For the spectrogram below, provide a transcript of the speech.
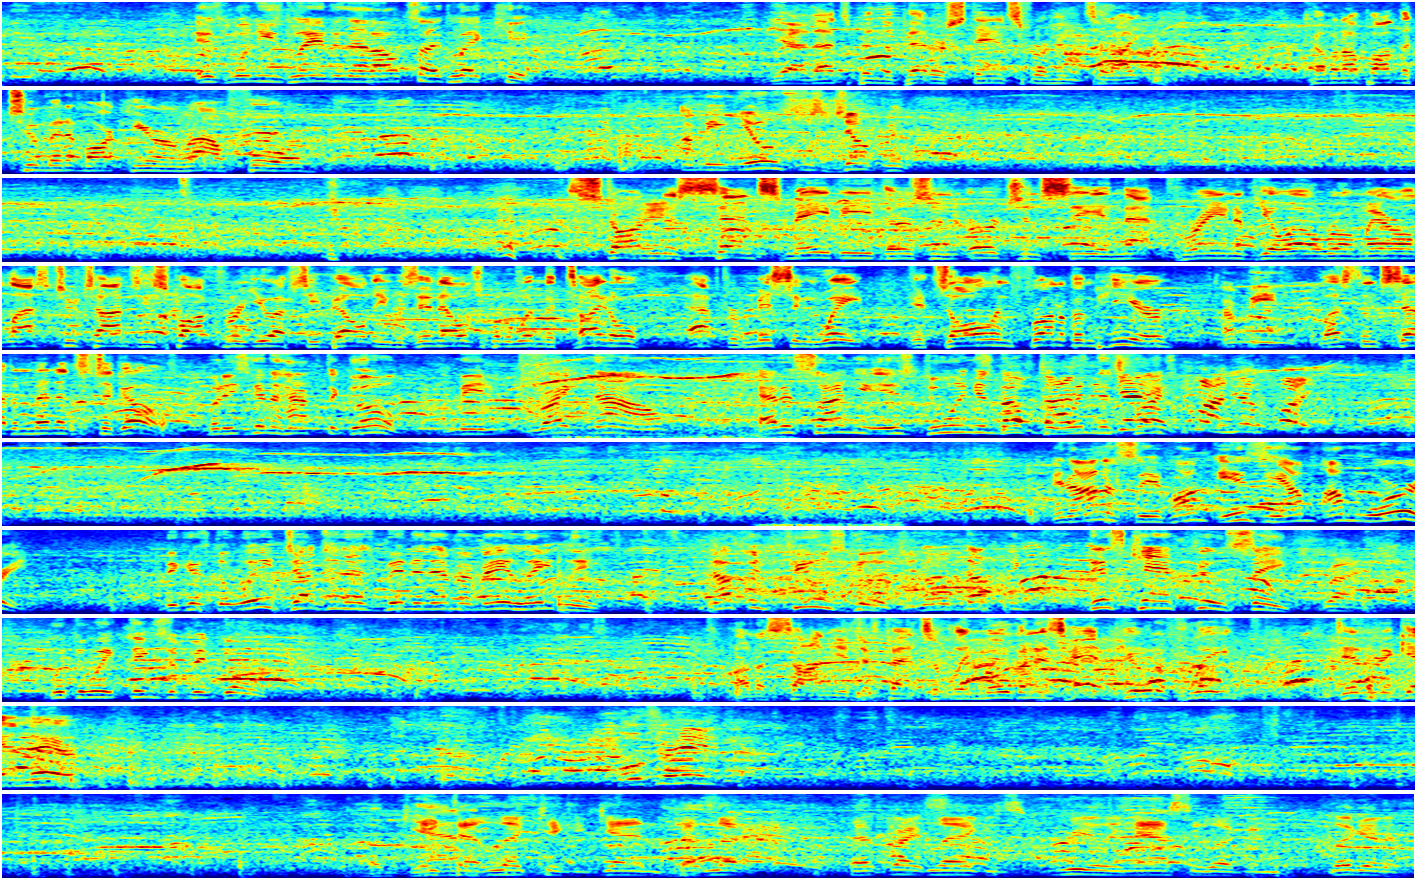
is when he's landing that outside leg kick. Yeah, that's been the better stance for him tonight. Coming up on the two-minute mark here in round four. I mean, Yo's just jumping. Starting to sense maybe there's an urgency in that brain of Yoel Romero. Last two times he's fought for a UFC belt, he was ineligible to win the title after missing weight. It's all in front of him here. I mean, Less than seven minutes to go. but he's going to have to go. I mean, right now, Adesanya is doing enough to Guys, win this engage. fight. Come on, you gotta fight. And honestly, if I'm Izzy, I'm, I'm worried. Because the way judging has been in MMA lately, nothing feels good. You know, nothing, this can't feel safe Right. with the way things have been going. Adesanya defensively moving his head beautifully. Did it again there. Close your hand. Hate that leg kick again. That le that right leg is really nasty looking. Look at it.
